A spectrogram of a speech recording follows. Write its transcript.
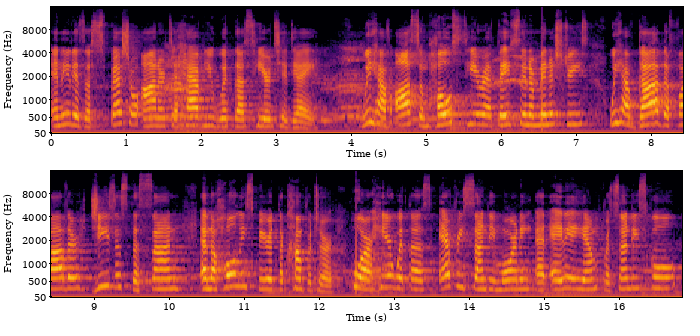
and it is a special honor to have you with us here today. We have awesome hosts here at Faith Center Ministries. We have God the Father, Jesus the Son, and the Holy Spirit the Comforter, who are here with us every Sunday morning at 8 a.m. for Sunday school,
